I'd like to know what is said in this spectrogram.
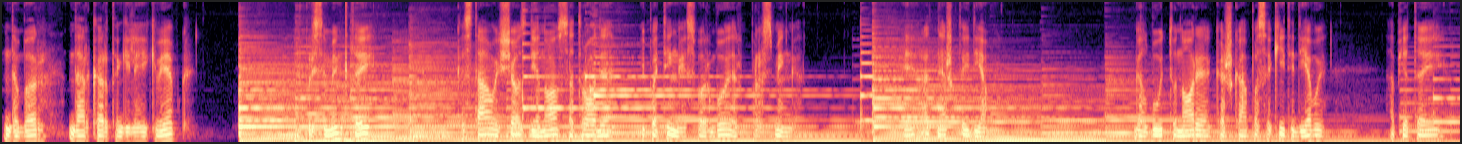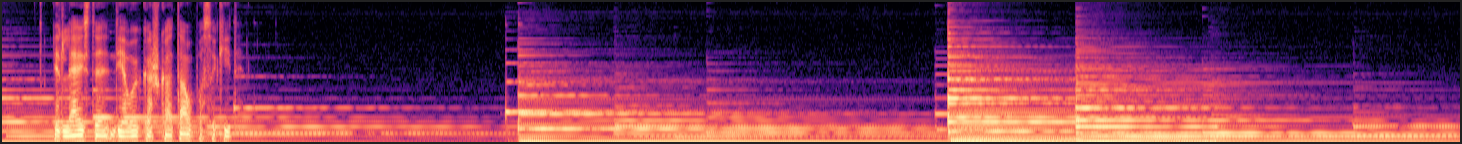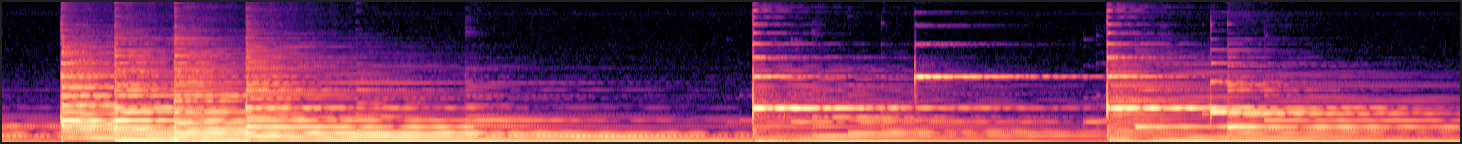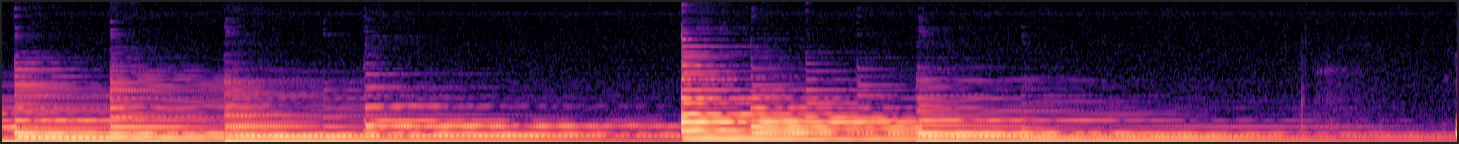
Dabar dar kartą giliai įkvėpk ir prisimink tai, kas tau iš šios dienos atrodė ypatingai svarbu ir prasminga. Ir atnešk tai Dievui. Galbūt tu nori kažką pasakyti Dievui apie tai ir leisti Dievui kažką tau pasakyti.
